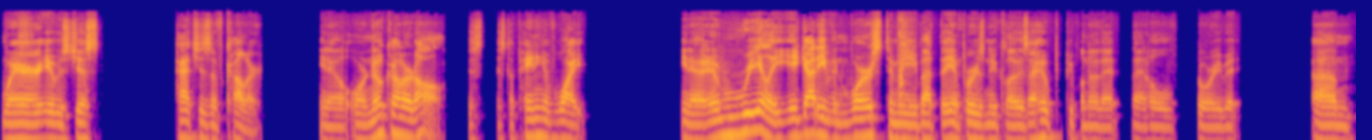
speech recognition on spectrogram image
where it was just patches of color, you know, or no color at all, just just a painting of white. You know, and really, it got even worse to me about the Emperor's New Clothes. I hope people know that that whole story, but um,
